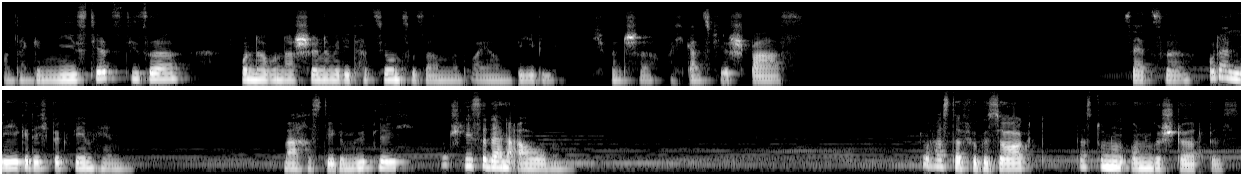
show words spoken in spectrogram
und dann genießt jetzt diese wunderschöne Meditation zusammen mit eurem Baby. Ich wünsche euch ganz viel Spaß. Setze oder lege dich bequem hin. Mach es dir gemütlich und schließe deine Augen. Du hast dafür gesorgt, dass du nun ungestört bist.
